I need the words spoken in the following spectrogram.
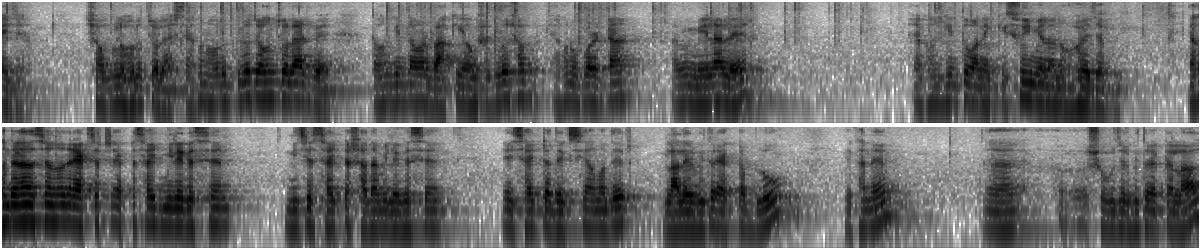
এই যে। সবগুলো হলুদ চলে আসছে। এখন হলুদগুলো যখন চলে আসবে, তখন কিন্তু আমার বাকি অংশগুলো সব এখন উপরেরটা আমি মেলালে এখন কিন্তু অনেক কিছুই মেলানো হয়ে যাবে। এখন দেখা যাচ্ছে আমাদের এক একটা সাইড মিলে গেছে, নিচের সাইডটা সাদা মিলে গেছে। এই সাইডটা দেখছি আমাদের লালের ভিতরে একটা ব্লু এখানে সবুজের ভিতরে একটা লাল,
